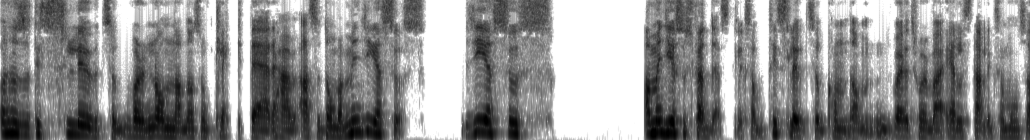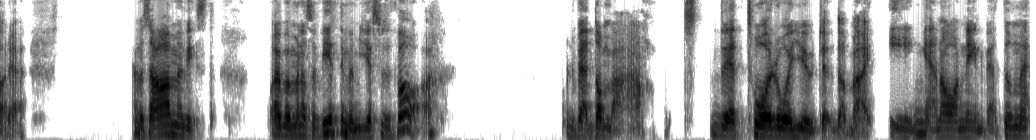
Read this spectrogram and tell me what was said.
Och sen så till slut så var det någon av dem som kläckte det här, alltså de bara, men Jesus, Jesus, ja men Jesus föddes liksom. Till slut så kom de, vad jag tror det var äldsta liksom, hon sa det. Jag var så ja men visst. Och jag bara, men alltså vet ni vem Jesus var? Och du vet, de bara, du vet, två rådjur typ, de har ingen aning, du vet, de har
